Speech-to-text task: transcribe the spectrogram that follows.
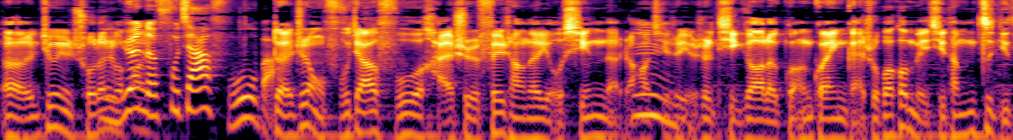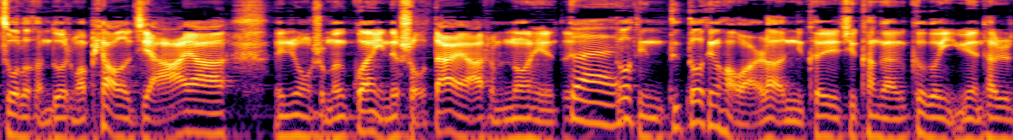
呃，就是除了这个影院的附加服务吧。对这种附加服务还是非常的有心的，然后其实也是提高了观观影感受，包括美琪他们自己做了很多什么票夹呀，那种什么观影的手袋啊，什么东西，对，对都挺都挺好玩的。你可以去看看各个影院它是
